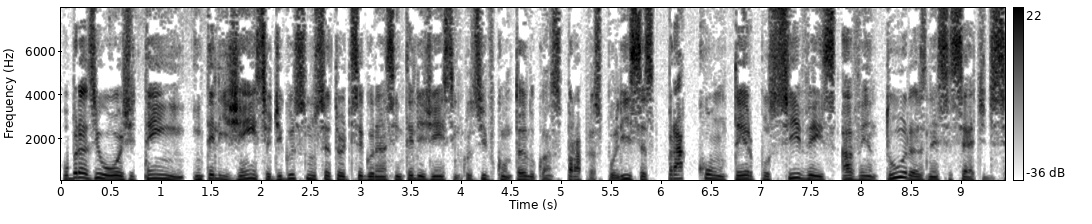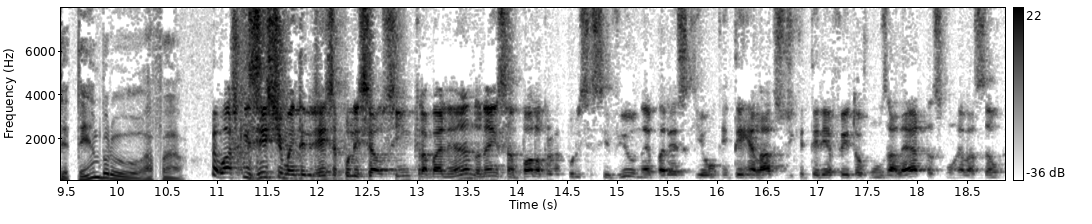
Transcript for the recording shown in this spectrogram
O Brasil hoje tem inteligência, digo isso no setor de segurança, inteligência, inclusive contando com as próprias polícias, para conter possíveis aventuras nesse 7 de setembro, Rafael? Eu acho que existe uma inteligência policial sim trabalhando, né? Em São Paulo a própria Polícia Civil, né? Parece que ontem tem relatos de que teria feito alguns alertas com relação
